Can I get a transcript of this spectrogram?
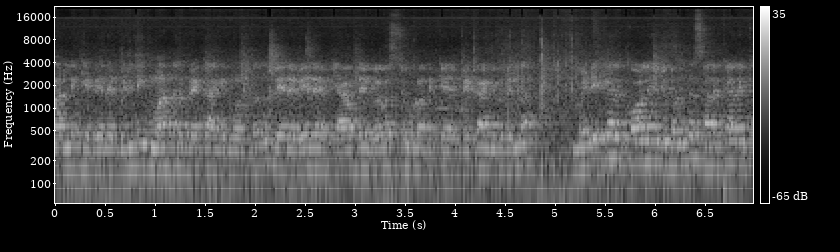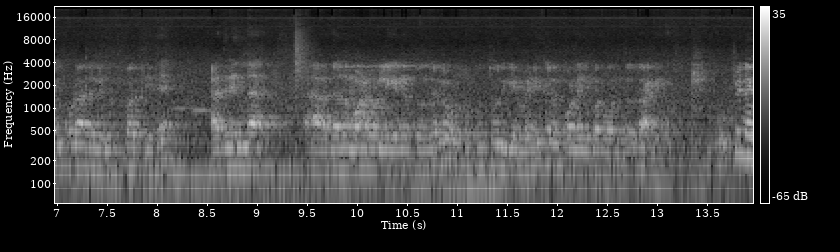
ಮಾಡಲಿಕ್ಕೆ ಬೇರೆ ಬಿಲ್ಡಿಂಗ್ ಮಾತ್ರ ಬೇಕಾಗಿರುವಂಥದ್ದು, ಬೇರೆ ಬೇರೆ ಯಾವುದೇ ವ್ಯವಸ್ಥೆಗಳು ಅದಕ್ಕೆ ಬೇಕಾಗಿರೋದಿಲ್ಲ ಮೆಡಿಕಲ್ ಕಾಲೇಜ್ ಬಂದರೆ ಸರ್ಕಾರಕ್ಕೂ ಕೂಡ ಅದರಲ್ಲಿ ಉತ್ಪತ್ತಿ ಇದೆ. ಅದರಿಂದ ಅದನ್ನು ಮಾಡುವಲ್ಲಿ ಏನು ತೊಂದರೆ ಒಟ್ಟು ಪುತ್ತೂರಿಗೆ ಮೆಡಿಕಲ್ ಕಾಲೇಜ್ ಬರುವಂಥದ್ದು ಆಗಿದೆ. ಉಪ್ಪಿನ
